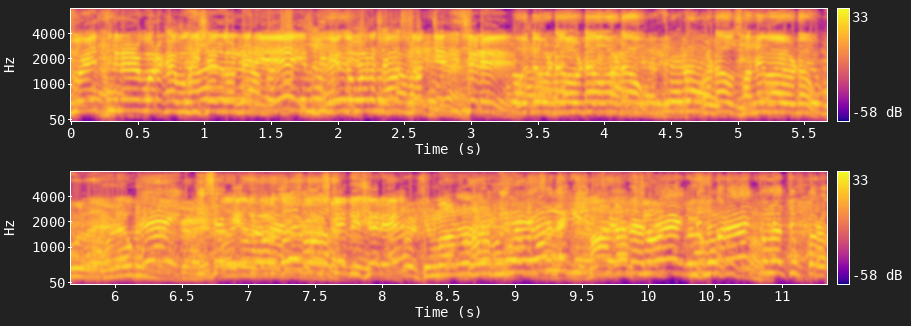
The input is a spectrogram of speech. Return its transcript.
শহীদ মিনার করে খাব কিসের জন্য রে এই সাহস তোর দিছে রে ওটা ওটাও কিসের দিছে রে তোমরা করো।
